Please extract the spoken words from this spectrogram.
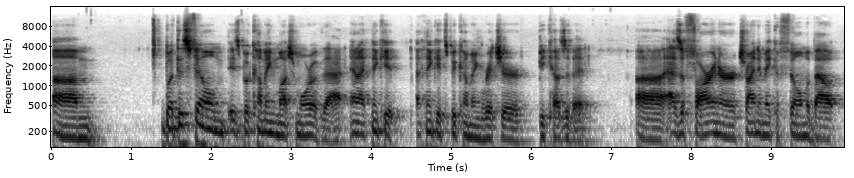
Um, but this film is becoming much more of that, and I think it I think it's becoming richer because of it. Uh, as a foreigner trying to make a film about,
